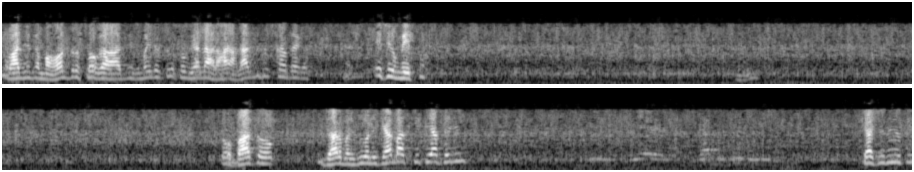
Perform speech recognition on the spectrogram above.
جب آدمی کا ماحول درست ہوگا، آدمی کی مجھے درست ہوگی، اللہ حالات بھی درست کر دے گا۔ اسی امید پر۔ تو بات تو جار مزدور والی کیا بات کی تھی آپ سے جی؟ کیا چیز نہیں ہوتی؟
